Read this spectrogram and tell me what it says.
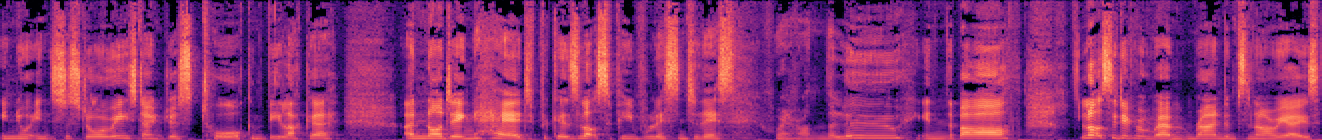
in your Insta stories. Don't just talk and be like a, a nodding head because lots of people listen to this when they're on the loo, in the bath, lots of different um, random scenarios,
